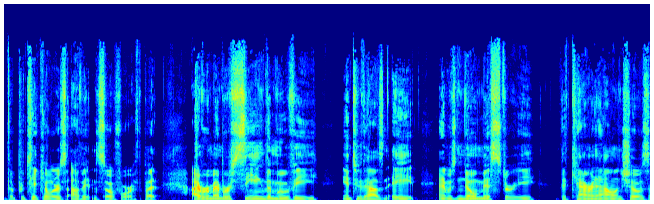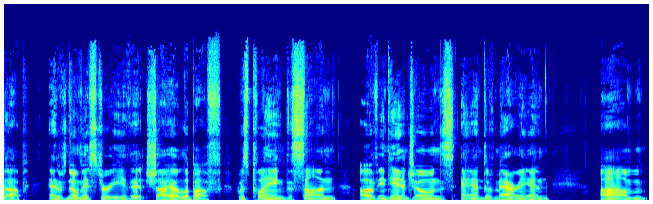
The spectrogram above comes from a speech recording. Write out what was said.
the particulars of it and so forth, but I remember seeing the movie in 2008, and it was no mystery that Karen Allen shows up, and it was no mystery that Shia LaBeouf was playing the son of Indiana Jones and of Marion. Um,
